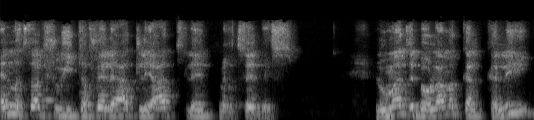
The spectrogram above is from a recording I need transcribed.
אין מצב שהוא יתהווה לאט לאט למרצדס. לעומת זה בעולם הכלכלי,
